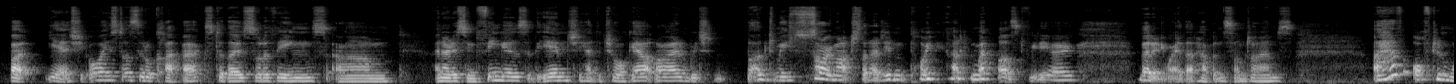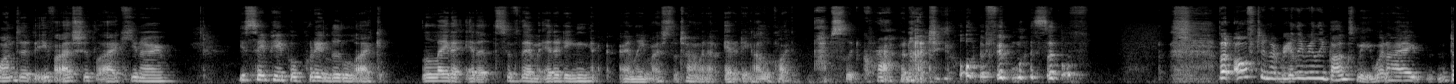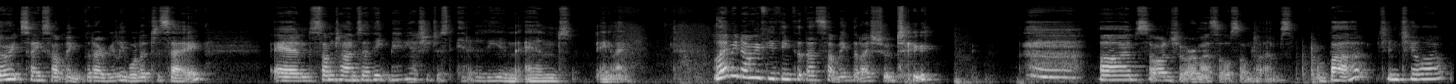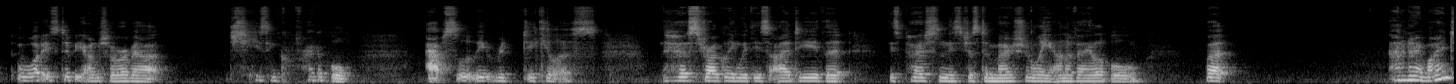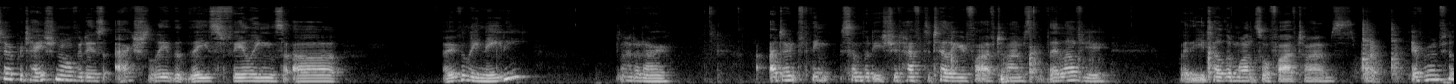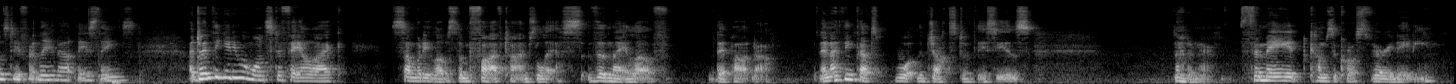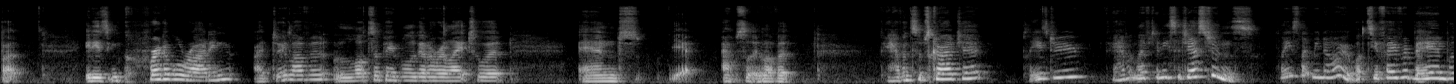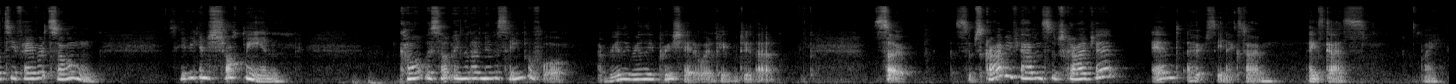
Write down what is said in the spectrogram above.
But yeah, she always does little clapbacks to those sort of things. Um, I noticed in Fingers at the end she had the chalk outline, which bugged me so much that I didn't point out in my last video. But anyway, that happens sometimes. I have often wondered if I should, like, you know, you see people put in little, like, later edits of them editing, only most of the time when I'm editing, I look like absolute crap and I do all the film myself. But often it really, really bugs me when I don't say something that I really wanted to say. And sometimes I think maybe I should just edit it in. And anyway, let me know if you think that that's something that I should do. I'm so unsure of myself sometimes. But Chinchilla, what is to be unsure about? She's incredible. Absolutely ridiculous. Her struggling with this idea that this person is just emotionally unavailable. But I don't know, my interpretation of it is actually that these feelings are overly needy. I don't know. I don't think somebody should have to tell you five times that they love you, whether you tell them once or five times. But everyone feels differently about these things. I don't think anyone wants to feel like somebody loves them five times less than they love their partner. And I think that's what the juxt of this is. I don't know. For me, it comes across very needy, but it is incredible writing. I do love it. Lots of people are going to relate to it. And yeah, absolutely love it. If you haven't subscribed yet, please do. If you haven't left any suggestions, please let me know. What's your favourite band? What's your favourite song? See if you can shock me and come up with something that I've never seen before. I really, really appreciate it when people do that. So, subscribe if you haven't subscribed yet, and I hope to see you next time. Thanks, guys. Bye.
